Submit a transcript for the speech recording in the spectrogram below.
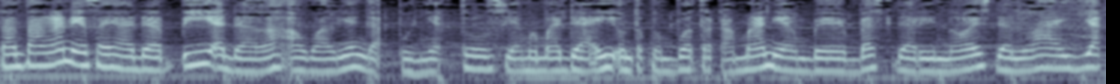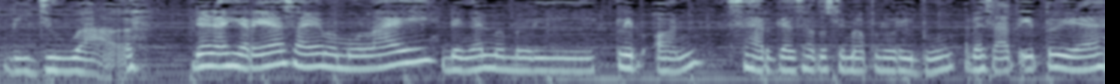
Tantangan yang saya hadapi adalah awalnya nggak punya tools yang memadai untuk membuat rekaman yang bebas dari noise dan layak dijual dijual. Dan akhirnya saya memulai dengan membeli clip on seharga 150 ribu. Pada saat itu ya,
